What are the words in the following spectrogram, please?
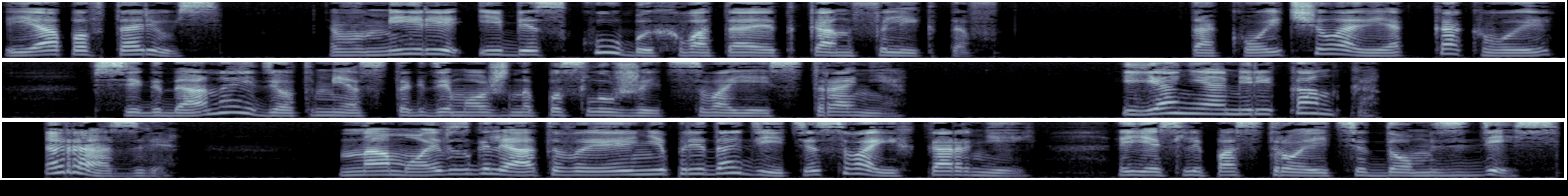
Я повторюсь, в мире и без Кубы хватает конфликтов. Такой человек, как вы, всегда найдет место, где можно послужить своей стране. Я не американка. Разве? На мой взгляд, вы не предадите своих корней, если построите дом здесь.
